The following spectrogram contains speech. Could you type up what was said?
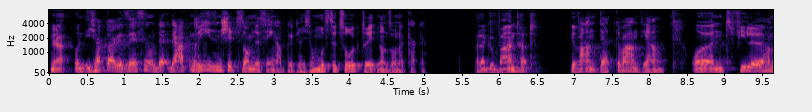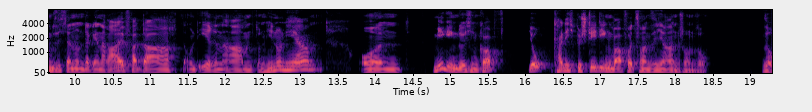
Ja. Und ich habe da gesessen und der, der hat einen riesen Shitstorm deswegen abgekriegt und musste zurücktreten und so eine Kacke. Weil er gewarnt hat. Gewarnt, der hat gewarnt, ja. Und viele haben sich dann unter Generalverdacht und Ehrenamt und hin und her. Und mir ging durch den Kopf, jo, kann ich bestätigen, war vor 20 Jahren schon so. So,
